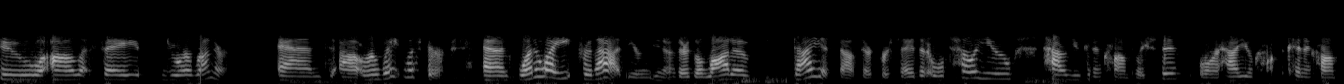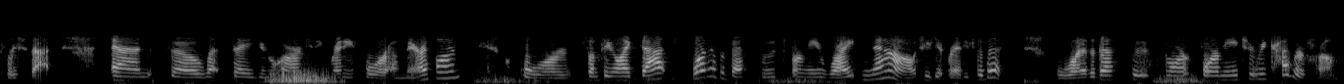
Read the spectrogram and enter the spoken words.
to uh, let's say you're a runner and uh, or a weightlifter. And what do I eat for that? You you know, there's a lot of diets out there per se that will tell you how you can accomplish this or how you can accomplish that. And so let's say you are getting ready for a marathon or something like that. What are the best foods for me right now to get ready for this? What are the best foods for, for me to recover from?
